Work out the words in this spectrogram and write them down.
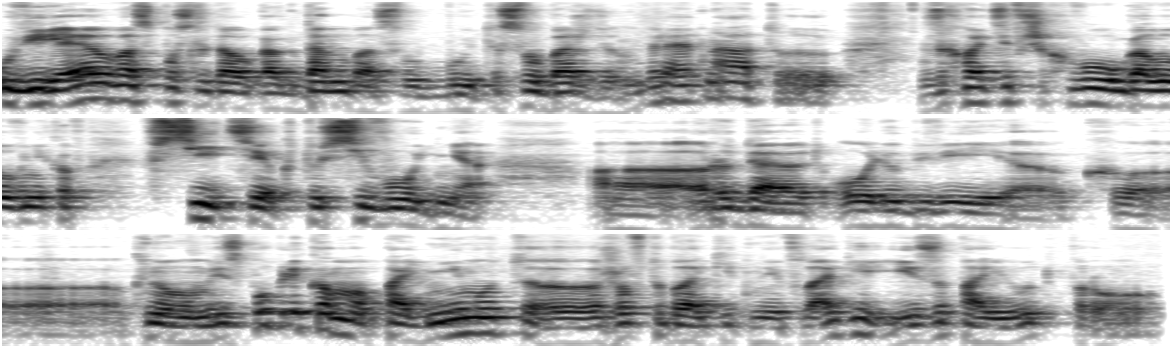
уверяю вас, после того, как Донбасс будет освобожден, вероятно, от э, захвативших его уголовников, все те, кто сегодня э, рыдают о любви к, к новым республикам, поднимут э, жовто-блакитные флаги и запоют про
